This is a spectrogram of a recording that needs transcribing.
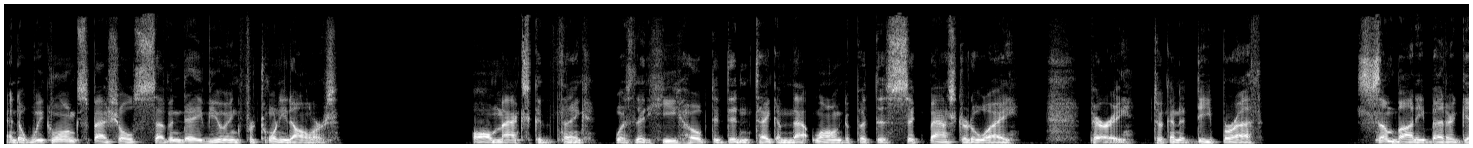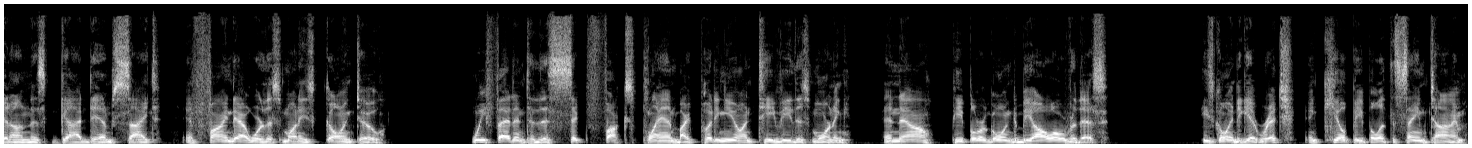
and a week long special seven day viewing for $20. All Max could think was that he hoped it didn't take him that long to put this sick bastard away. Perry took in a deep breath. Somebody better get on this goddamn site and find out where this money's going to. We fed into this sick fuck's plan by putting you on TV this morning, and now people are going to be all over this. He's going to get rich and kill people at the same time.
